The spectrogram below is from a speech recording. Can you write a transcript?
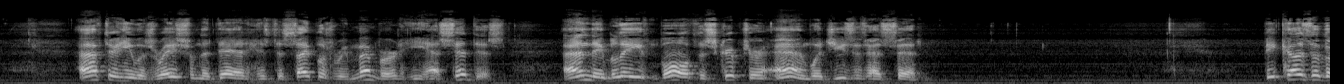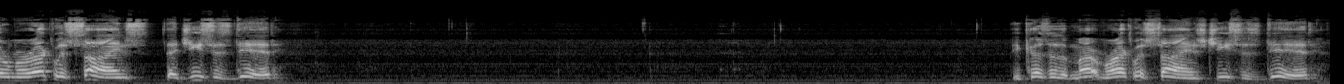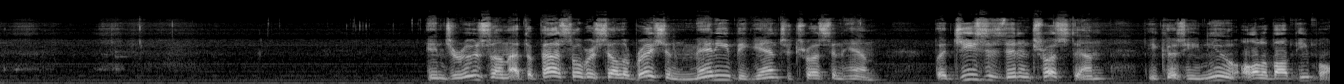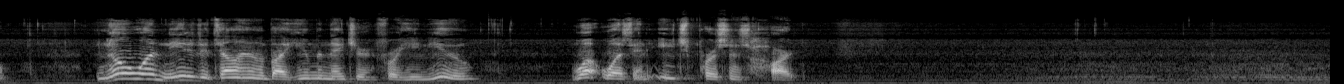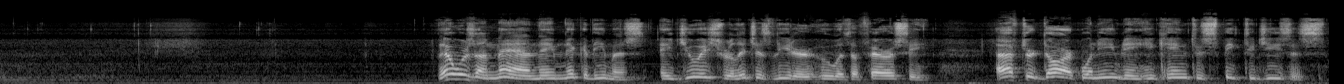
After he was raised from the dead, his disciples remembered he had said this, and they believed both the scripture and what Jesus had said. Because of the miraculous signs that Jesus did, because of the miraculous signs Jesus did in Jerusalem at the Passover celebration, many began to trust in him. But Jesus didn't trust them because he knew all about people. No one needed to tell him about human nature, for he knew what was in each person's heart. There was a man named Nicodemus, a Jewish religious leader who was a Pharisee. After dark one evening, he came to speak to Jesus.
